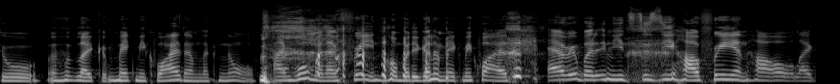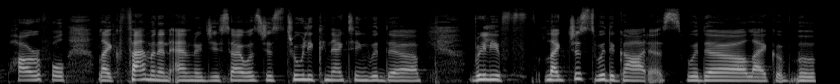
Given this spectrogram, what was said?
to uh, like make me quiet. I'm like no i'm woman i'm free. Nobody gonna make me quiet. Everybody needs to see how free and how like powerful like feminine energy. So i was just truly connecting with the really f- like just with the goddess with the like uh,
